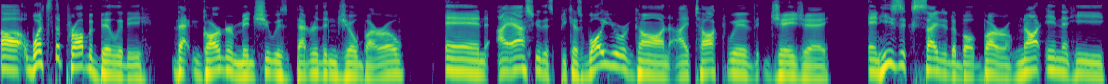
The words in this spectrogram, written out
Uh, what's the probability that Gardner Minshew is better than Joe Burrow? And I ask you this because while you were gone, I talked with JJ, and he's excited about Burrow. Not in that he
